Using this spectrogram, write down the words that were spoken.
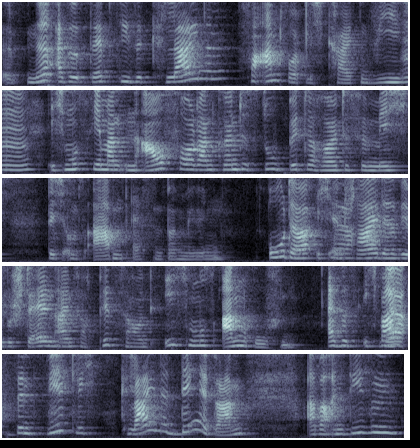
äh, ne, also selbst diese kleinen Verantwortlichkeiten wie, mhm. ich muss jemanden auffordern, könntest du bitte heute für mich dich ums Abendessen bemühen? Oder ich ja. entscheide, wir bestellen einfach Pizza und ich muss anrufen. Also ich weiß, ja. es sind wirklich kleine Dinge dann, aber an diesen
